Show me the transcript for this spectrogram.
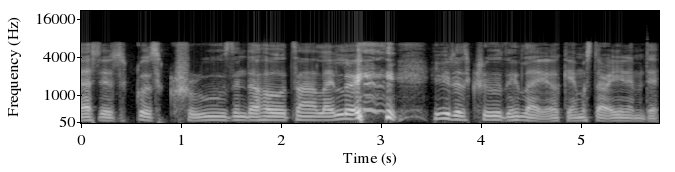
Josh just was cruising the whole time, like look, he was just cruising. He's like, okay, I'm gonna start eating them. and then,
